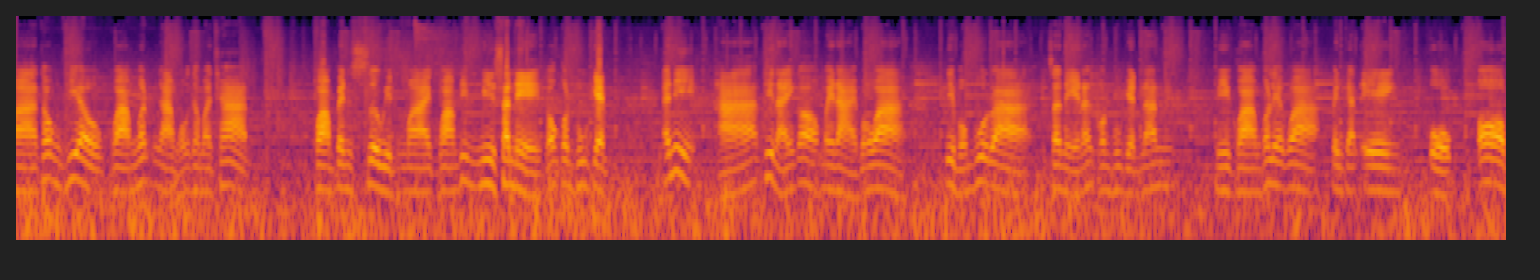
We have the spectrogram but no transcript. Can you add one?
มาท่องเที่ยวความงดงามของธรรมชาติ ความเป็นเซอร์วิสมายความที่มีเสน่ห์ของคนภูเก็ตอันนี้หาที่ไหนก็ไม่ได้ เพราะว่าที่ผมพูดว่าเสน่ห์นั้นคนภูเก็ตนั้น มีความเขาเรียกว่าเป็นกันเองโอบอ้อม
